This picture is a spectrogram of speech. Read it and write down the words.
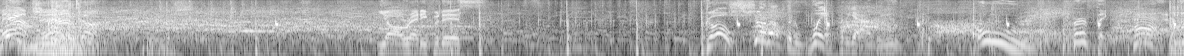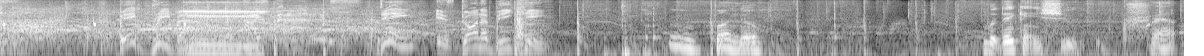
Major dunk. Y'all ready for this? Go. Shut up and wait for the alley-oop. Ooh, perfect pass. big rebound. Nice pass. D is gonna be key. Mm, fun though. But they can't shoot for crap.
